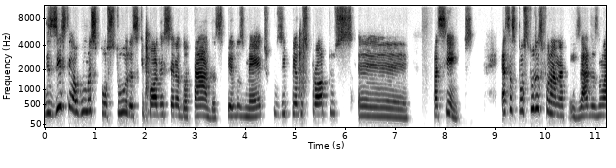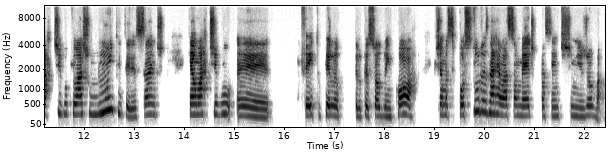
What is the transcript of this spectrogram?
existem algumas posturas que podem ser adotadas pelos médicos e pelos próprios é, pacientes. Essas posturas foram analisadas num artigo que eu acho muito interessante, que é um artigo é, feito pela, pelo pessoal do INCOR, que chama-se Posturas na Relação Médico-Paciente Testemunha Jeová.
